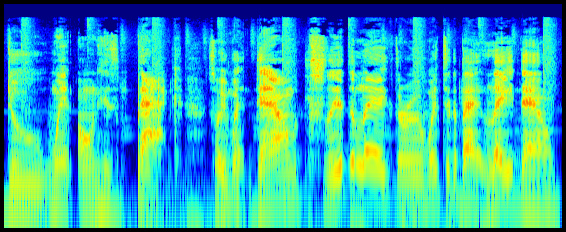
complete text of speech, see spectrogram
dude went on his back. So he went down, slid the leg through, went to the back, laid down,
